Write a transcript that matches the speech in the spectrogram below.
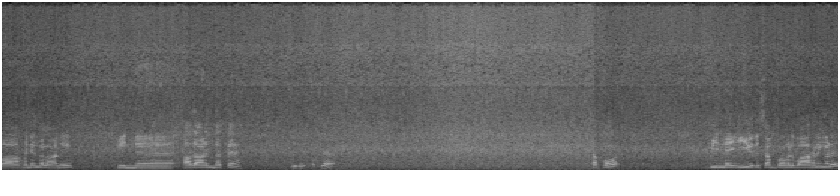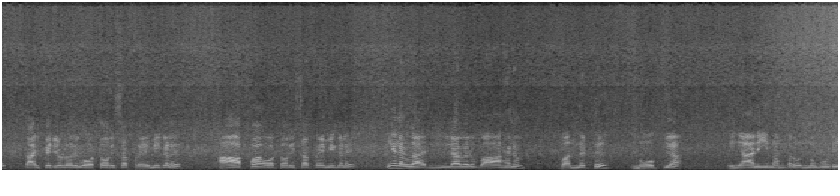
വാഹനങ്ങളാണ്. പിന്നെ അതാണ് ഇന്നത്തെ ഇത്. ഓക്കെ അപ്പോൾ പിന്നെ ഈ ഒരു സംഭവങ്ങൾ വാഹനങ്ങൾ താല്പര്യമുള്ളവർ ഓട്ടോറിക്ഷ പ്രേമികൾ ആപ്പ ഓട്ടോറിക്ഷ പ്രേമികൾ ഇങ്ങനെയുള്ള എല്ലാവരും വാഹനം വന്നിട്ട് നോക്കുക. ഞാൻ ഈ നമ്പർ ഒന്നും കൂടി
